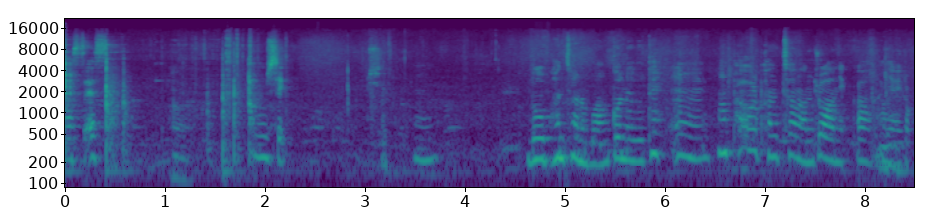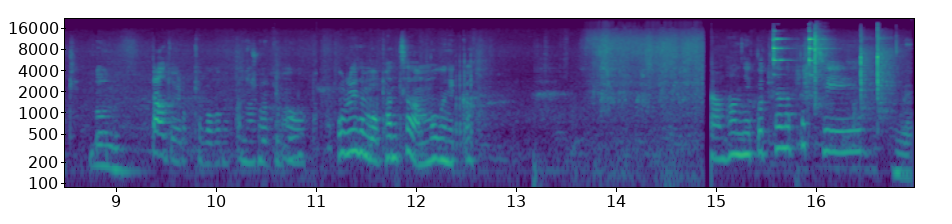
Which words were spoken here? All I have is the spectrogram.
Das Essen. 어. 음식. 너 반찬은 뭐 안 꺼내도 돼? 응. 파울 반찬 안 좋아하니까 그냥 이렇게. 너는 나도 이렇게 먹으면 딱 그냥 좋아. 그렇게 어. 우리는 뭐 반찬 안 먹으니까. 난 언니 꽃은 아프지. 네.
